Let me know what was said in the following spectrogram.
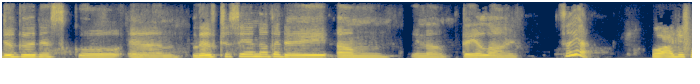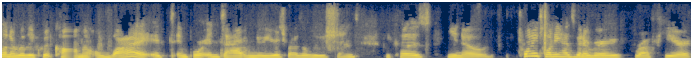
do good in school and live to see another day. Um, you know, stay alive. So yeah. Well, I just want to really quick comment on why it's important to have New Year's resolutions because, you know, 2020 has been a very rough year.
